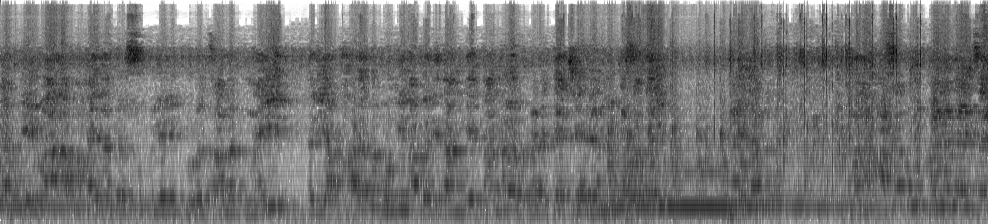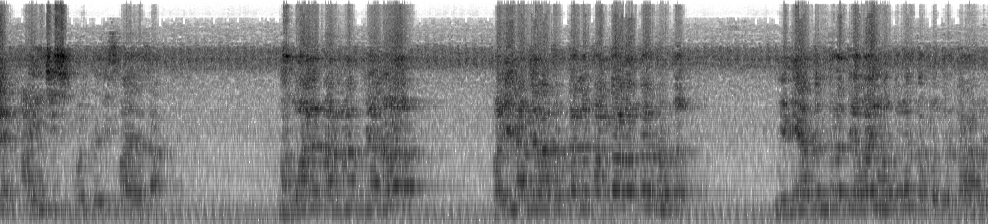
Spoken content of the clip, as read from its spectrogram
का देवाला व्हायला जर सुकलेली फुलं चालत नाही तर या भारत भूमीला बलिदान देताना रडत्या चेहऱ्यानं कसं कसा जाईल नाही जाणार. मला हसत मुखाने जायचंय. आईची शिकवण कधीच वाया जात नाही. भगवान परमात्म्यानं बळीराजाला धपताना पातळ लोकांना ठोकत मीडिया तंत्र तेव्हाही होतं बरं का पत्रकारावर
